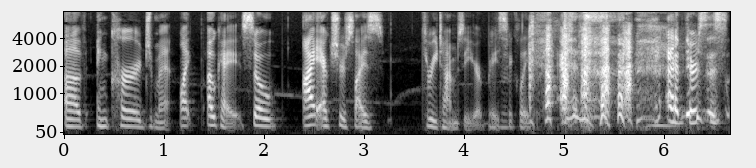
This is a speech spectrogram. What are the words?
of encouragement. Like okay so i exercise three times a year mm-hmm. basically. And, and there's this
